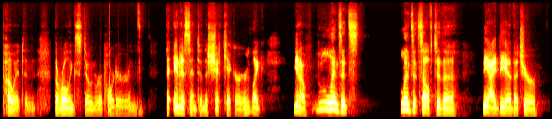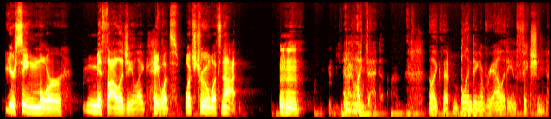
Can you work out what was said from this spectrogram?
poet and the Rolling Stone reporter and the innocent and the shit kicker, like you know, lends its lends itself to the the idea that you're you're seeing more mythology like hey what's what's true and what's not mm-hmm. and Mhm. i like that i like that blending of reality and fiction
